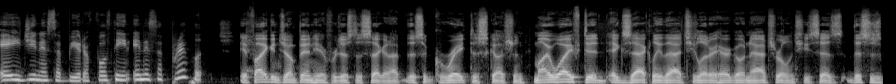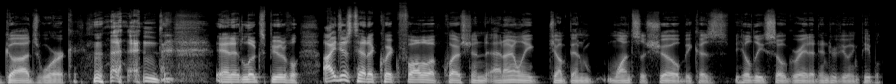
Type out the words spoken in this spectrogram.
aging is a beautiful thing and it's a privilege. If I can jump in here for just a second, I, this is a great discussion. My wife did exactly that. She let her hair go natural and she says, This is God's work. and, and it looks beautiful. I just had a quick follow up question, and I only jump in once a show because Hildy's so great at interviewing people.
